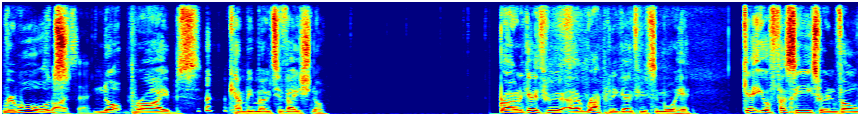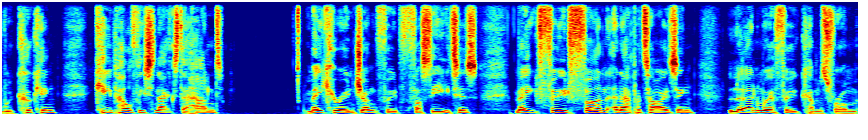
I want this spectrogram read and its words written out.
Rewards, That's what I say. not bribes, can be motivational. Right, I'm going to go through, uh, rapidly go through some more here. Get your fussy eater involved with cooking. Keep healthy snacks to hand. Make your own junk food for fussy eaters. Make food fun and appetizing. Learn where food comes from.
